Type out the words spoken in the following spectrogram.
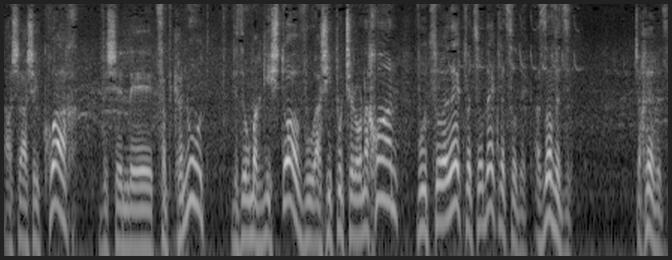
השלאה של כוח ושל אה, צדקנות, וזה הוא מרגיש טוב, והשיפוט שלו נכון, והוא צודק וצודק וצודק. עזוב את זה, תשחרר את זה.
